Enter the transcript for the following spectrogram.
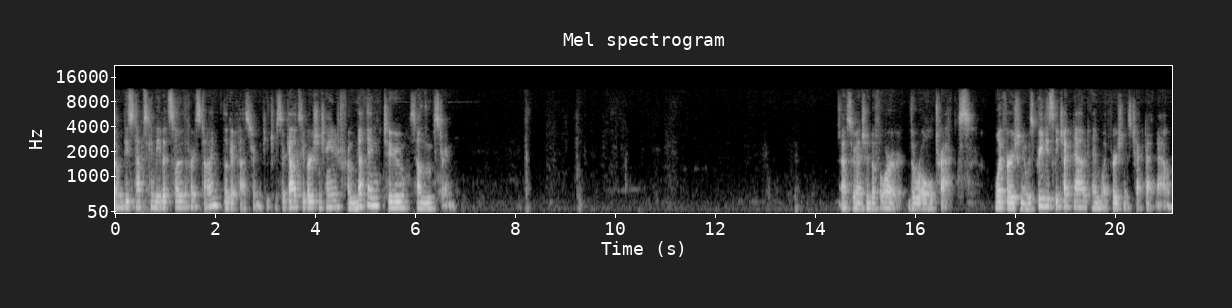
Some of these steps can be a bit slow the first time. They'll get faster in the future. So Galaxy version changed from nothing to some string. As we mentioned before, the role tracks what version it was previously checked out and what version is checked out now.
